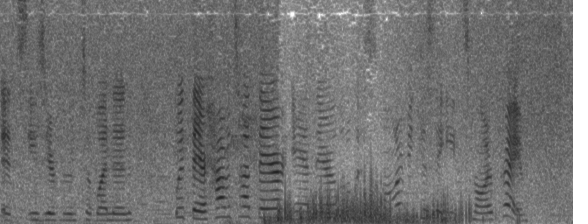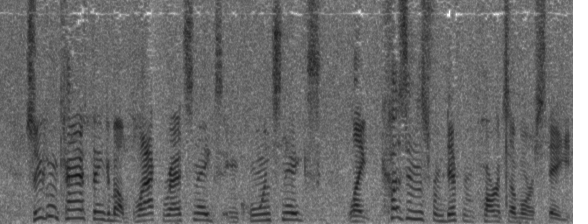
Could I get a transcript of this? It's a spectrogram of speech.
it's easier for them to blend in with their habitat there, and they're a little bit smaller because they eat smaller prey. So you can kind of think about black rat snakes and corn snakes like cousins from different parts of our state.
